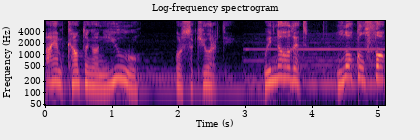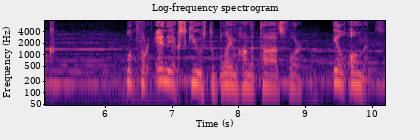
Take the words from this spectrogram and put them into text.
I am counting on you for security. We know that local folk look for any excuse to blame Hanataz for ill omens,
